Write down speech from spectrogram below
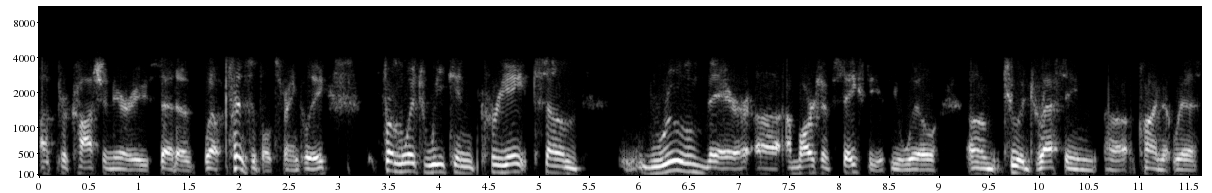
a precautionary set of, well, principles, frankly, from which we can create some room there, uh, a margin of safety, if you will, um, to addressing uh, climate risk.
